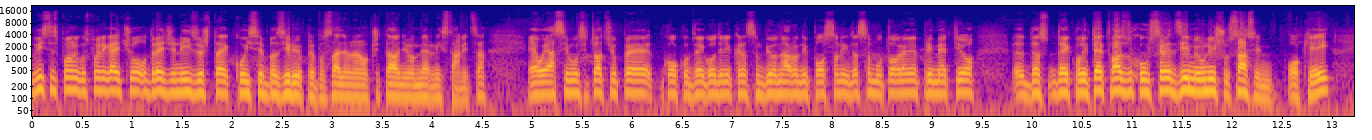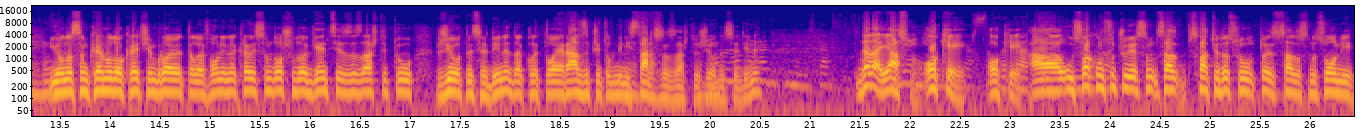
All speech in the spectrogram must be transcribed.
vi ste spomenuli, gospodine Gajiću, određene izveštaje koji se baziraju, prepostavljam, na očitavanjima mernih stanica. Ево, јас имам ситуација пре колку две години кога сам бил народни посланик да сам у то време приметио да, да е квалитет ваздуха у сред зиме у Нишу сасвим окей. Okay. Mm -hmm. И онда сам кренуo да окрећем бројеве телефони, на крају сам дошол до агенција за заштиту животне средине, дакле тоа е различит од Министарството за заштиту животне средине. Da, da, jasno, ok, ok. A u svakom slučaju, jer sam sad shvatio da su, to je sad da su oni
